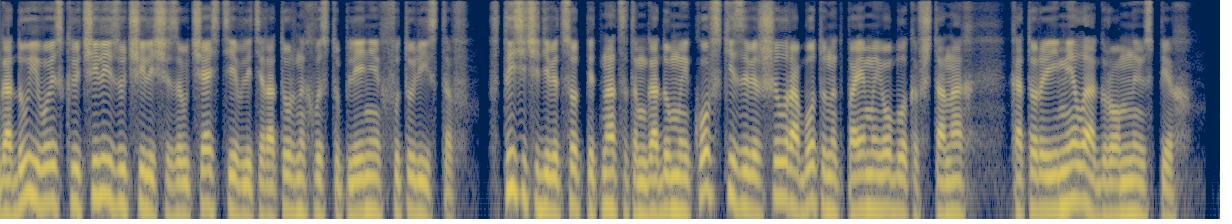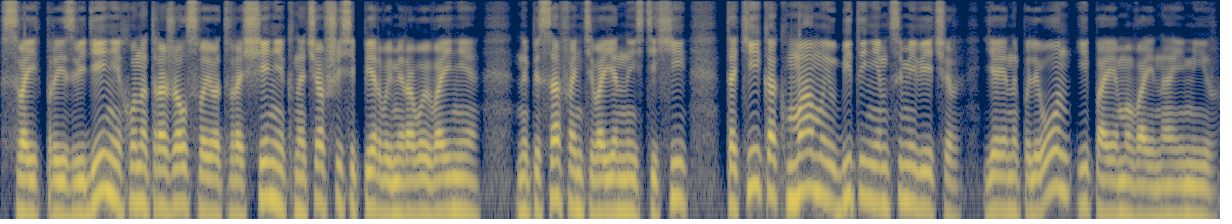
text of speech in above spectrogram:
году его исключили из училища за участие в литературных выступлениях футуристов. В 1915 году Маяковский завершил работу над поэмой «Облако в штанах», которая имела огромный успех. В своих произведениях он отражал свое отвращение к начавшейся Первой мировой войне, написав антивоенные стихи, такие как «Мама и убитый немцами вечер», «Я и Наполеон» и поэма «Война и мир».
